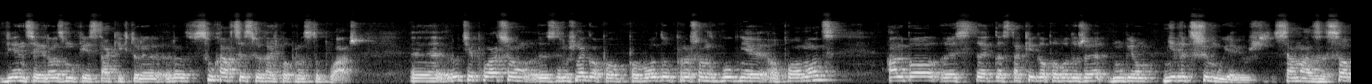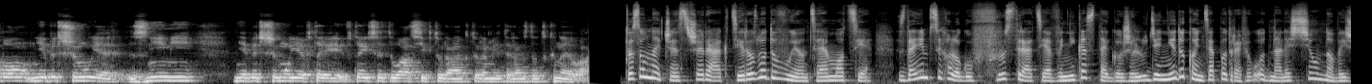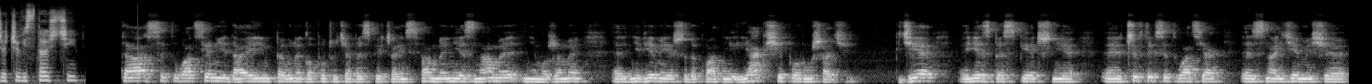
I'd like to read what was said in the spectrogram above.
więcej rozmów jest takich, które w słuchawce słychać po prostu płacz. Y, Ludzie płaczą z różnego po- powodu, prosząc głównie o pomoc, albo z, tego, z takiego powodu, że mówią, nie wytrzymuję już sama ze sobą, nie wytrzymuję z nimi, nie wytrzymuję w tej, w tej sytuacji, która, która mnie teraz dotknęła. To są najczęstsze reakcje rozładowujące emocje. Zdaniem psychologów frustracja wynika z tego, że ludzie nie do końca potrafią odnaleźć się w nowej rzeczywistości. ta sytuacja nie daje im pełnego poczucia bezpieczeństwa. My nie znamy, nie możemy, e, nie wiemy jeszcze dokładnie, jak się poruszać, gdzie jest bezpiecznie, e, czy w tych sytuacjach e, znajdziemy się e,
